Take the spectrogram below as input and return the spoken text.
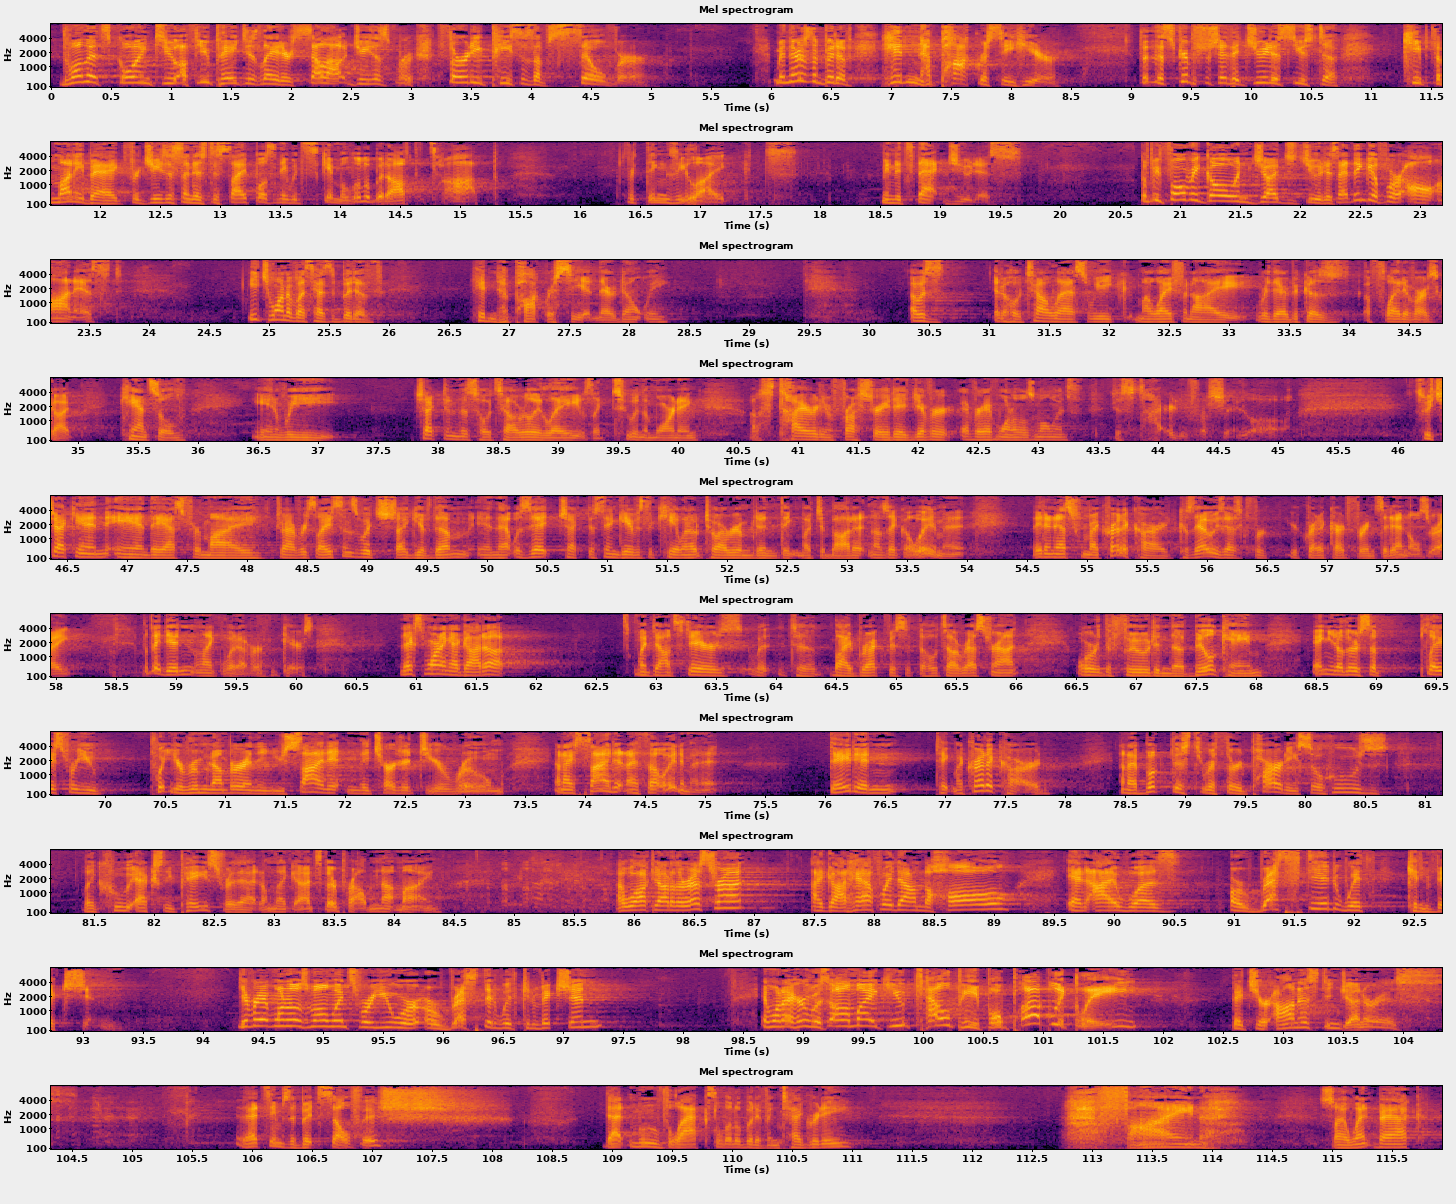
The one that's going to, a few pages later, sell out Jesus for 30 pieces of silver. I mean, there's a bit of hidden hypocrisy here. The, the scriptures say that Judas used to keep the money bag for Jesus and his disciples and he would skim a little bit off the top for things he liked. I mean, it's that Judas. But before we go and judge Judas, I think if we're all honest, each one of us has a bit of hidden hypocrisy in there, don't we? I was at a hotel last week. My wife and I were there because a flight of ours got canceled, and we checked into this hotel really late. It was like two in the morning. I was tired and frustrated. You ever ever have one of those moments? Just tired and frustrated. Oh. So we check in, and they ask for my driver's license, which I give them, and that was it. Checked us in, gave us the key. Went out to our room, didn't think much about it, and I was like, "Oh, wait a minute." They didn't ask for my credit card because they always ask for your credit card for incidentals, right? But they didn't. I'm like, whatever, who cares? next morning I got up, went downstairs to buy breakfast at the hotel restaurant, ordered the food, and the bill came. And you know, there's a place where you put your room number and then you sign it and they charge it to your room. And I signed it and I thought, wait a minute. They didn't take my credit card and I booked this through a third party. So who's, like, who actually pays for that? I'm like, that's their problem, not mine. I walked out of the restaurant. I got halfway down the hall and I was arrested with conviction. You ever have one of those moments where you were arrested with conviction? And what I heard was, oh, Mike, you tell people publicly that you're honest and generous. That seems a bit selfish. That move lacks a little bit of integrity. Fine. So I went back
